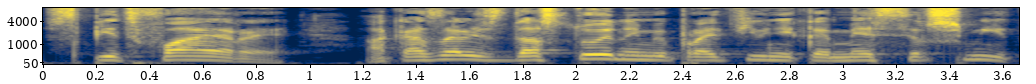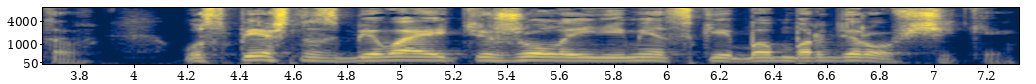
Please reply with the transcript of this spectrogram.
«спитфайры» оказались достойными противника мессершмиттов, успешно сбивая тяжелые немецкие бомбардировщики.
